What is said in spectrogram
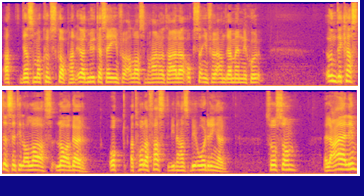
att den som har kunskap, han ödmjukar sig inför Allah subhanahu wa ta'ala, också inför andra människor. Underkastelse till Allahs lagar och att hålla fast vid hans beordringar. Såsom Al-Alim,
